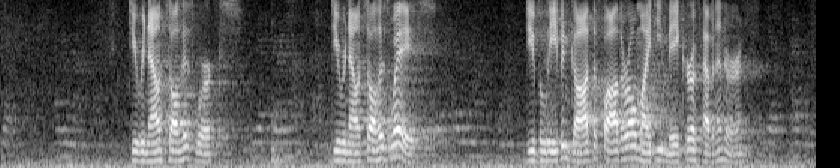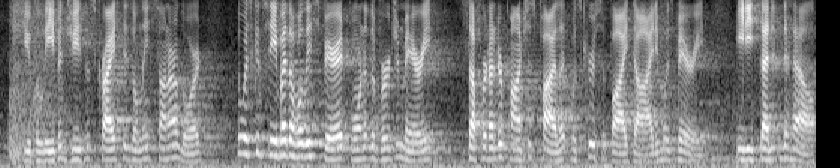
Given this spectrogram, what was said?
Yes, Do you renounce all his works? Yes, Do you renounce all his ways? Yes, Do you believe in God the Father Almighty, maker of heaven and earth? Do you believe in Jesus Christ, his only Son, our Lord, who was conceived by the Holy Spirit, born of the Virgin Mary, suffered under Pontius Pilate, was crucified, died, and was buried? He descended into hell.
